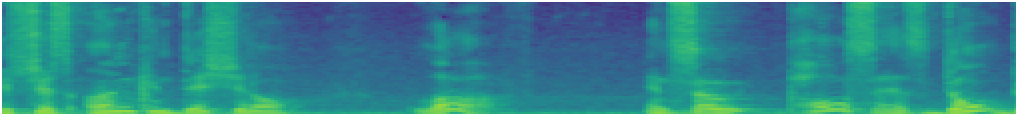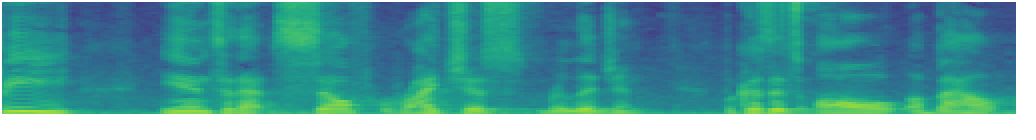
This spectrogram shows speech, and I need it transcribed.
It's just unconditional love. And so Paul says, don't be into that self righteous religion because it's all about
